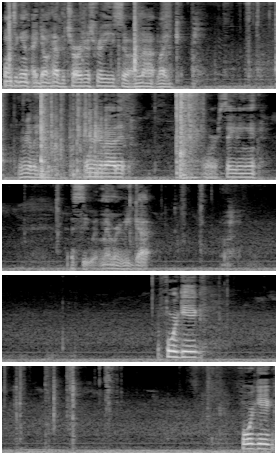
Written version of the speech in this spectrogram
once again, I don't have the chargers for these, so I'm not like really worried about it or saving it. Let's see what memory we got. 4 gig. 4 gig.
